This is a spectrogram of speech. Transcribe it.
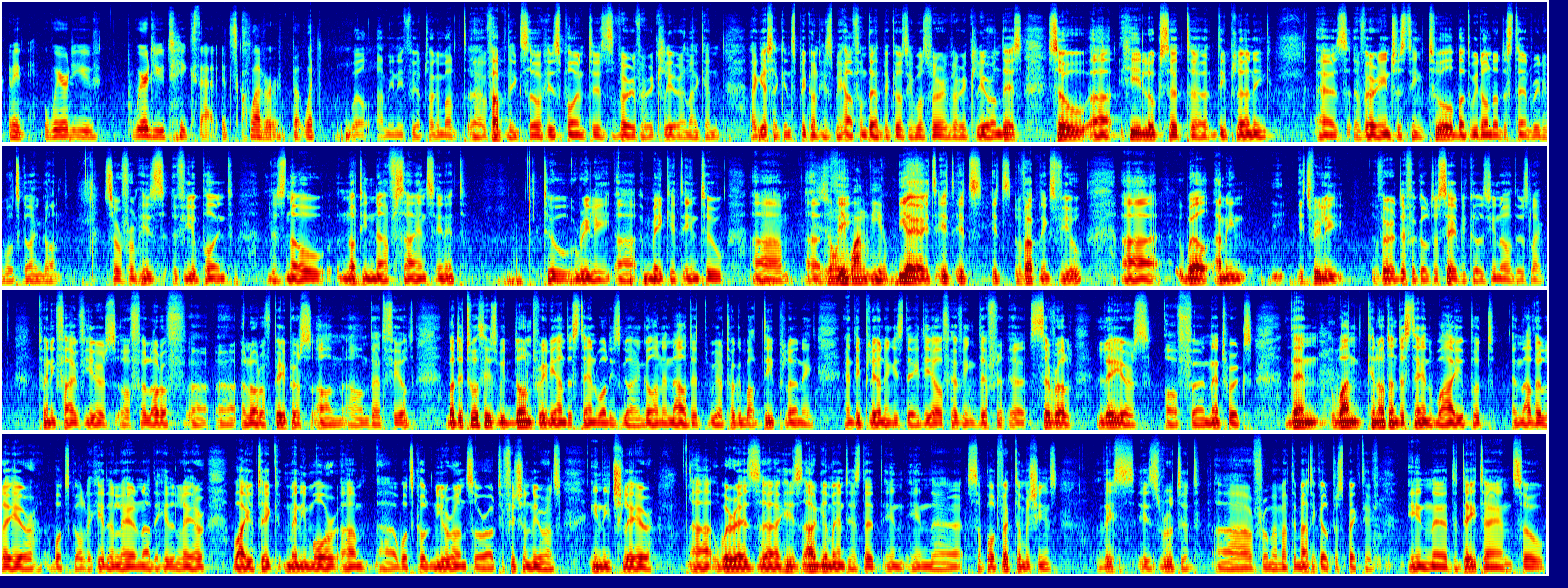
I mean, where do you, where do you take that? It's clever, but what? Well, I mean, if we are talking about uh, Vapnik, so his point is very, very clear, and I can, I guess, I can speak on his behalf on that because he was very, very clear on this. So uh, he looks at uh, deep learning as a very interesting tool, but we don't understand really what's going on. So from his viewpoint, there's no not enough science in it to really uh, make it into. Um, uh, There's only the, one view. Yeah, yeah, it's it, it's it's Vapnik's view. Uh, well, I mean, it's really very difficult to say because you know there's like 25 years of a lot of uh, uh, a lot of papers on on that field. But the truth is, we don't really understand what is going on. And now that we are talking about deep learning, and deep learning is the idea of having different uh, several layers of uh, networks, then one cannot understand why you put another layer, what's called a hidden layer, another hidden layer, why you take many more um, uh, what's called neurons or artificial neurons in each layer. Uh, whereas uh, his argument is that in, in uh, support vector machines, this is rooted uh, from a mathematical perspective in uh, the data, and so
